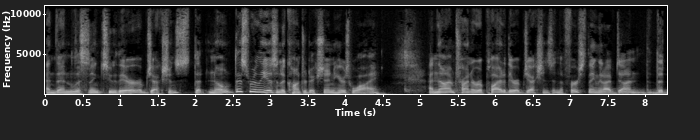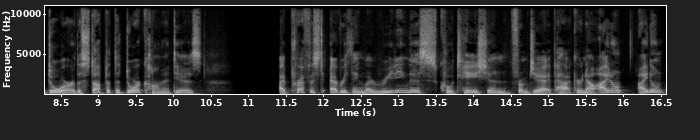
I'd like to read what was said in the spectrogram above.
and then listening to their objections that no, this really isn't a contradiction, and here's why. And now I'm trying to reply to their objections. And the first thing that I've done, the door, the stopped at the door comment is I prefaced everything by reading this quotation from J.I. Packer. Now, I don't, I don't,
